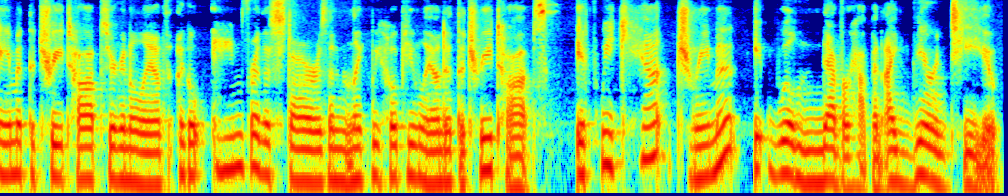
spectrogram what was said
aim at the treetops, you're going to land. I go aim for the stars and like we hope you land at the treetops. If we can't dream it, it will never happen. I guarantee you.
